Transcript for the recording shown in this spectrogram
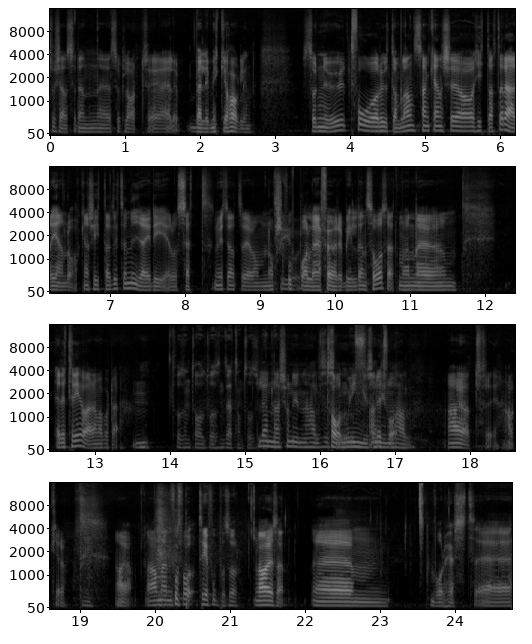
förtjänst så den eh, såklart, eh, eller väldigt mycket Haglund. Så nu två år utomlands, han kanske har hittat det där igen då. Kanske hittat lite nya idéer och sett, nu vet jag inte om norsk fotboll är förebilden så sett, men eh, är det tre år han var borta? Mm. 2012, 2013, 2014. Lennartsson en och en halv säsong och Ja, Ingesson det är en och en två. halv. Ja, ja, tre. Ja, okej då. Mm. Ja, ja. ja men två, Fotboll, tre fotbollsår. Ja, det är sant. Ehm, vår höst. Eh,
